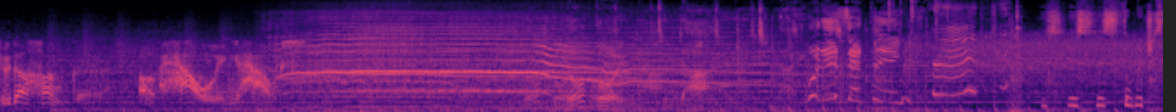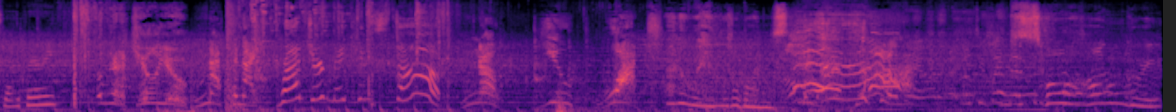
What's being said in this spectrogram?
to the hunger of Howling House? You're going to die tonight. What is that thing? Is, is this the witch's library? I'm gonna kill you! Not tonight. Roger, make him stop. No! You watch! Run away, little ones. Ah! I'm so hungry.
